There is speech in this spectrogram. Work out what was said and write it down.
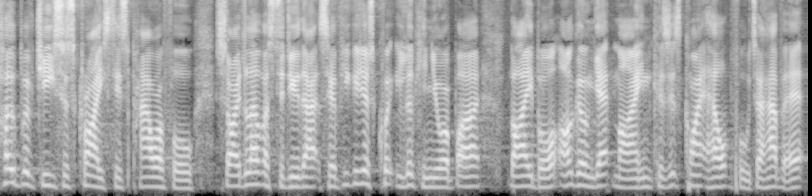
hope of Jesus Christ is powerful. So I'd love us to do that. So if you could just quickly look in your Bible, I'll go and get mine, because it's quite helpful to have it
